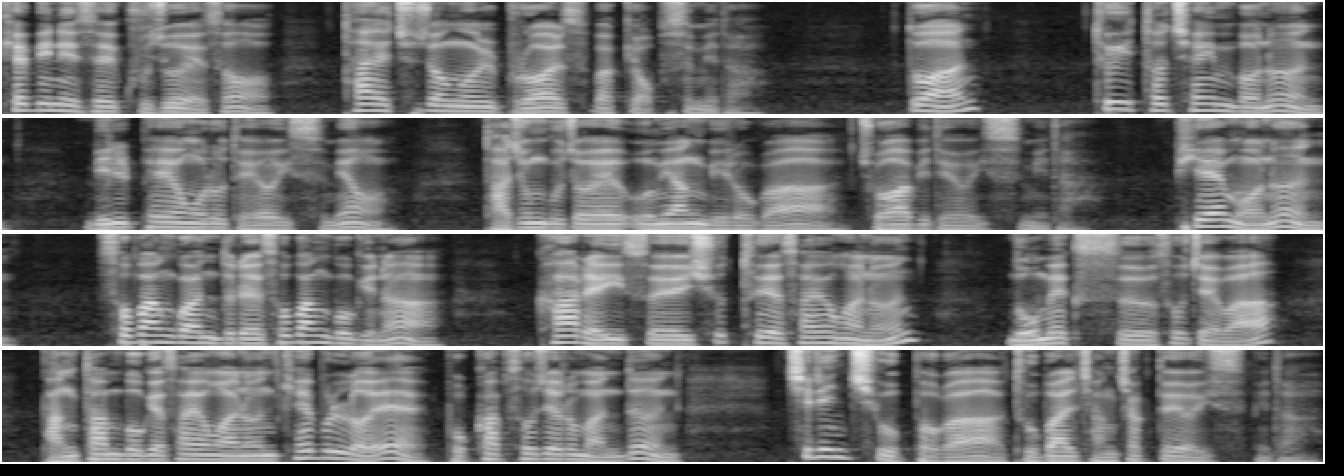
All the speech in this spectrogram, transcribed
캐비닛의 구조에서 타의 추종을 불허할 수밖에 없습니다. 또한 트위터 chamber는 밀폐형으로 되어 있으며 다중구조의 음향 미로가 조합이 되어 있습니다. PM1은 소방관들의 소방복이나 카 레이서의 슈트에 사용하는 노맥스 소재와 방탄복에 사용하는 케블러의 복합 소재로 만든 7인치 우퍼가 두 발 장착되어 있습니다.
